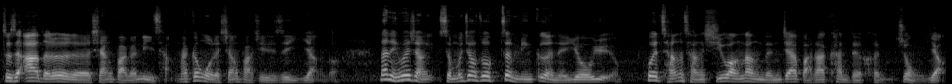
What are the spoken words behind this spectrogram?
这是阿德勒的想法跟立场。那跟我的想法其实是一样的。那你会想，什么叫做证明个人的优越？会常常希望让人家把他看得很重要。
